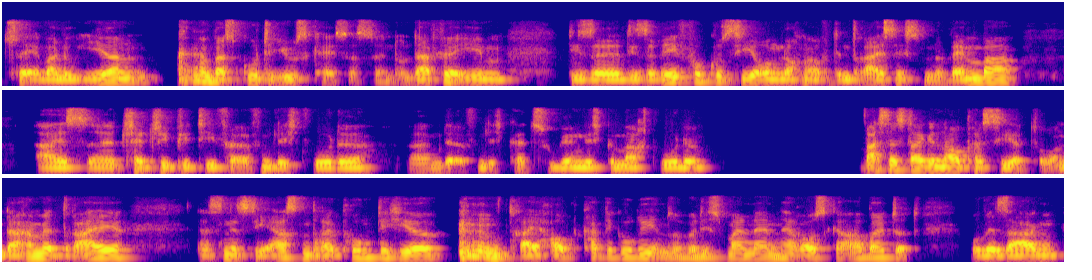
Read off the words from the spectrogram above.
zu evaluieren, was gute Use Cases sind. Und dafür eben diese, diese Refokussierung nochmal auf den 30. November, als äh, ChatGPT veröffentlicht wurde, ähm, der Öffentlichkeit zugänglich gemacht wurde. Was ist da genau passiert? Und da haben wir drei, das sind jetzt die ersten drei Punkte hier, drei Hauptkategorien, so würde ich es mal nennen, herausgearbeitet, wo wir sagen,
